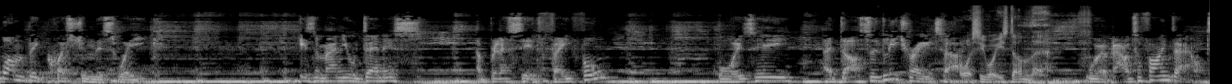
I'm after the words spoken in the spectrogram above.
one big question this week Is Emmanuel Dennis a blessed faithful? Or is he a dastardly traitor? Oh, I see what he's done there. We're about to find out.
